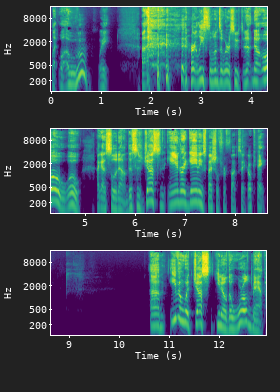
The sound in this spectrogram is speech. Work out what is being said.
like well ooh, wait. Uh, or at least the ones that wear suits. No no oh whoa i gotta slow down. This is just an android gaming special for fuck's sake. Okay. Um, even with just you know the world map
